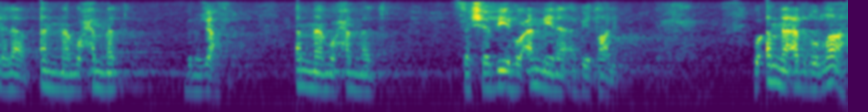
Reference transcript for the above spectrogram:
كلام أما محمد بن جعفر أما محمد فشبيه عمنا أبي طالب وأما عبد الله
